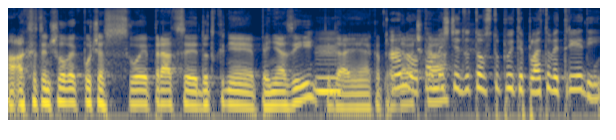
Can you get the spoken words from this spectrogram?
a ak sa ten človek počas svojej práce dotkne peňazí, mm. teda je nejaká predavačka... Áno, tam ešte do toho vstupujú tie platové triedy.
